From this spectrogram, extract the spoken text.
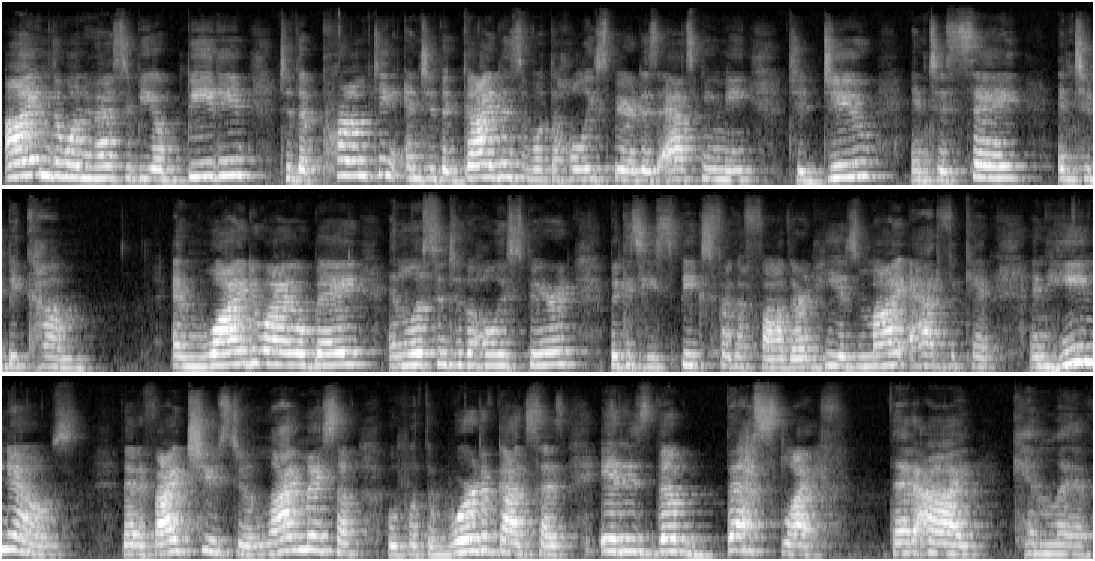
I am the one who has to be obedient to the prompting and to the guidance of what the Holy Spirit is asking me to do and to say and to become. And why do I obey and listen to the Holy Spirit? Because He speaks for the Father and He is my advocate. And He knows that if I choose to align myself with what the Word of God says, it is the best life that I can live.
